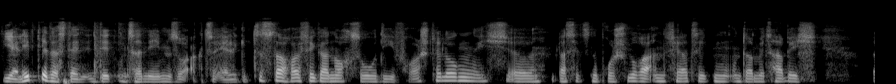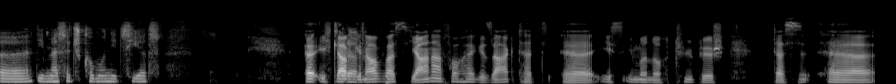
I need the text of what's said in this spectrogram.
Wie erlebt ihr das denn in den Unternehmen so aktuell? Gibt es da häufiger noch so die Vorstellung, ich äh, lasse jetzt eine Broschüre anfertigen und damit habe ich äh, die Message kommuniziert? Äh, ich glaube, genau was Jana vorher gesagt hat, äh, ist immer noch typisch, dass äh,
